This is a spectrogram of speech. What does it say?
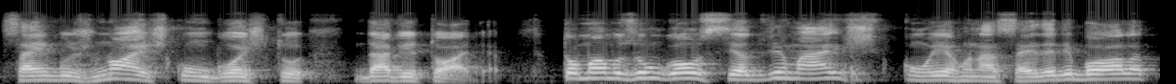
saímos nós com gosto da vitória. Tomamos um gol cedo demais, com erro na saída de bola.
